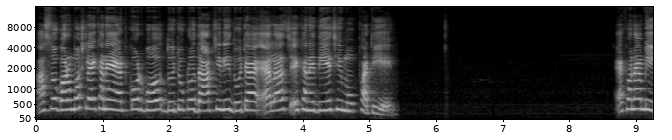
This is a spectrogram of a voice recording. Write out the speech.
আস্ত গরম মশলা এখানে অ্যাড করব। দুই টুকরো দারচিনি, দুইটা এলাচ এখানে দিয়েছি মুখ ফাটিয়ে। এখন আমি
